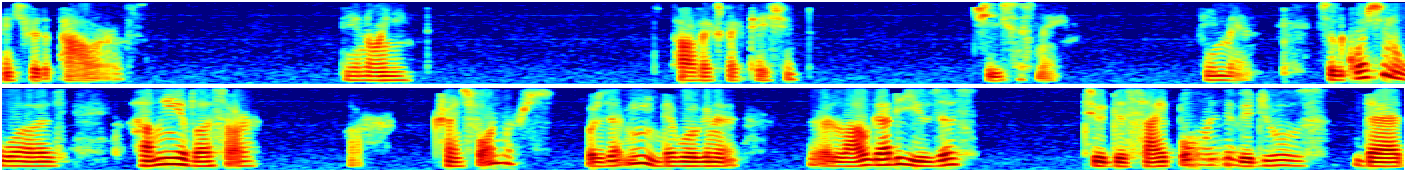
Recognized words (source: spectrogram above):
Thank you for the power of the anointing, power of expectation. In Jesus' name. Amen. So the question was, how many of us are are transformers? What does that mean? That we're going to allow God to use us to disciple individuals that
